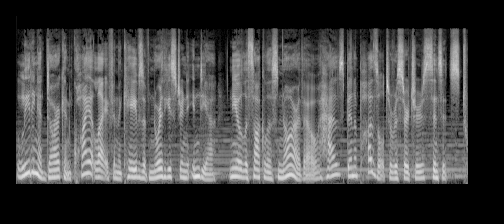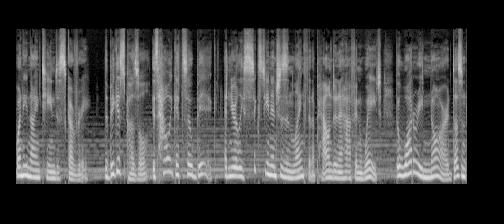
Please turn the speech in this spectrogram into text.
Leading a dark and quiet life in the caves of northeastern India, Neolissochilus nar, though, has been a puzzle to researchers since its 2019 discovery. The biggest puzzle is how it gets so big. At nearly 16 inches in length and a pound and a half in weight, the watery nar doesn't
